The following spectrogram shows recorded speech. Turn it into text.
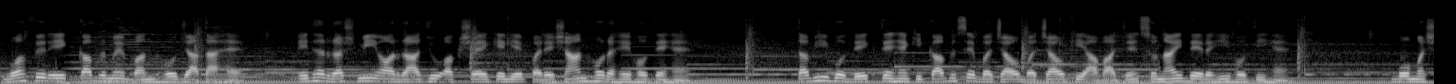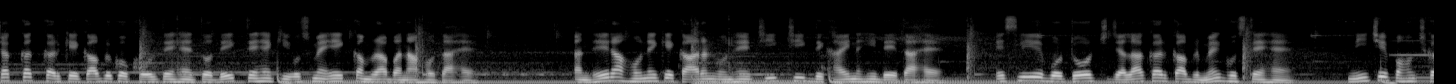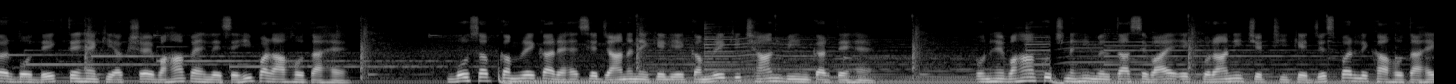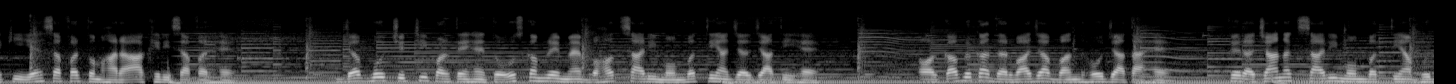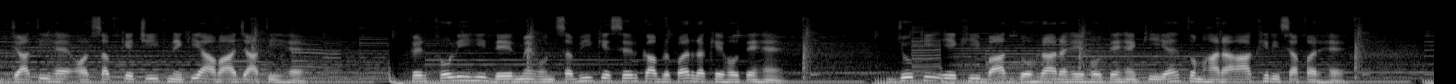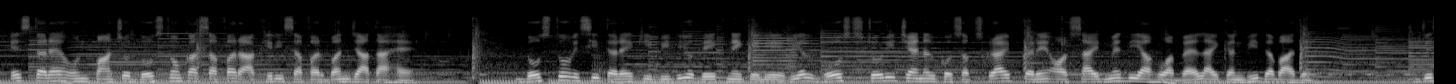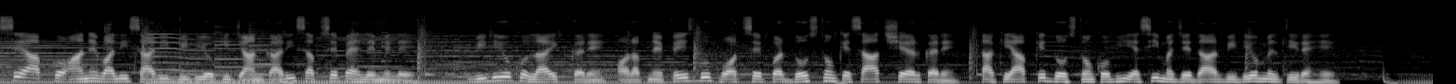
वह फिर एक कब्र में बंद हो जाता है। इधर रश्मि और राजू अक्षय के लिए परेशान हो रहे होते हैं। तभी वो देखते हैं कि कब्र से बचाओ बचाओ की आवाज़ें सुनाई दे रही होती हैं। वो मशक्कत करके कब्र को खोलते हैं तो देखते हैं कि उसमें एक कमरा बना होता है। अंधेरा होने के कारण उन्हें ठीक ठीक दिखाई नहीं देता है। इसलिए वो टॉर्च जलाकर कब्र में घुसते हैं। नीचे पहुंचकर वो देखते हैं कि अक्षय वहाँ पहले से ही पड़ा होता है। वो सब कमरे का रहस्य जानने के लिए कमरे की छानबीन करते हैं। उन्हें वहाँ कुछ नहीं मिलता सिवाय एक पुरानी चिट्ठी के जिस पर लिखा होता है कि यह सफ़र तुम्हारा आखिरी सफ़र है। जब वो चिट्ठी पढ़ते हैं तो उस कमरे में बहुत सारी मोमबत्तियाँ जल जाती है। और कब्र का दरवाज़ा बंद हो जाता है। फिर अचानक सारी मोमबत्तियाँ बुझ जाती है और सबके चीखने की आवाज़ आती है। फिर थोड़ी ही देर में उन सभी के सिर कब्र पर रखे होते हैं। जो कि एक ही बात दोहरा रहे होते हैं कि यह तुम्हारा आखिरी सफ़र है। इस तरह उन पाँचों दोस्तों का सफ़र आखिरी सफ़र बन जाता है। दोस्तों, इसी तरह की वीडियो देखने के लिए रियल घोस्ट स्टोरी चैनल को सब्सक्राइब करें और साइड में दिया हुआ बेल आइकन भी दबा दें, जिससे आपको आने वाली सारी वीडियो की जानकारी सबसे पहले मिले। वीडियो को लाइक करें और अपने फेसबुक व्हाट्सएप पर दोस्तों के साथ शेयर करें, ताकि आपके दोस्तों को भी ऐसी मज़ेदार वीडियो मिलती रहे।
